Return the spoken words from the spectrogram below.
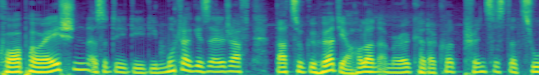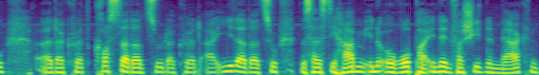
Corporation, also die, die, die Muttergesellschaft, dazu gehört ja Holland America, da gehört Princess dazu, äh, da gehört Costa dazu, da gehört AIDA dazu. Das heißt, die haben in Europa, in den verschiedenen Märkten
